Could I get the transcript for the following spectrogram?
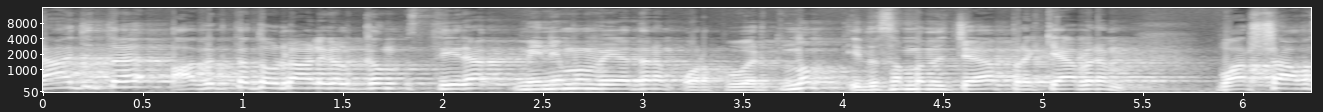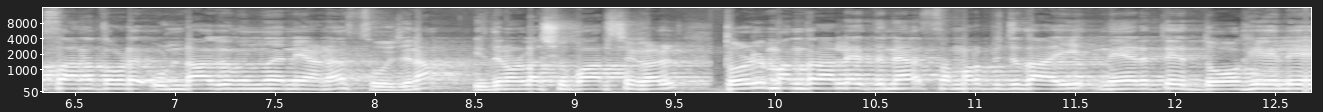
രാജ്യത്ത് അവ്യക്ത തൊഴിലാളികൾക്കും സ്ഥിര മിനിമം വേതനം ഉറപ്പുവരുത്തുന്നു. ഇത് സംബന്ധിച്ച പ്രഖ്യാപനം വർഷാവസാനത്തോടെ ഉണ്ടാകുമെന്ന് തന്നെയാണ് സൂചന. ഇതിനുള്ള ശുപാർശകൾ തൊഴിൽ മന്ത്രാലയത്തിന് സമർപ്പിച്ചതായി നേരത്തെ ദോഹയിലെ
